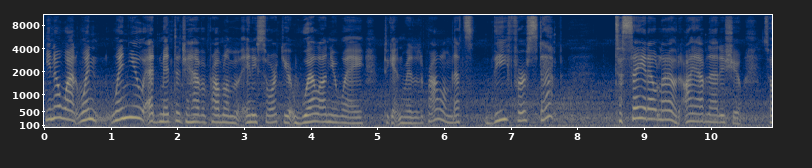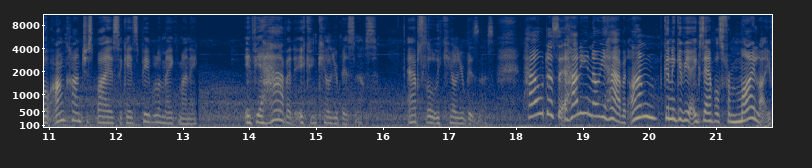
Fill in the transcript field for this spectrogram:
You know what? When when you admit that you have a problem of any sort, you're well on your way to getting rid of the problem. That's the first step. To say it out loud, I have that issue. So unconscious bias against people who make money. If you have it, it can kill your business absolutely kill your business. How does it how do you know you have it? I'm going to give you examples from my life.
